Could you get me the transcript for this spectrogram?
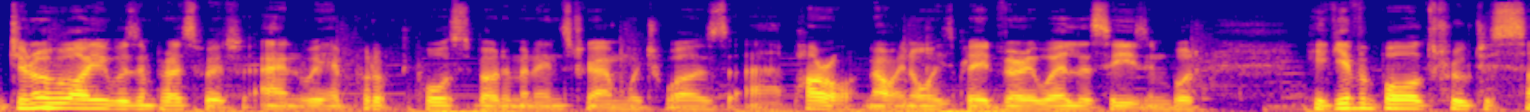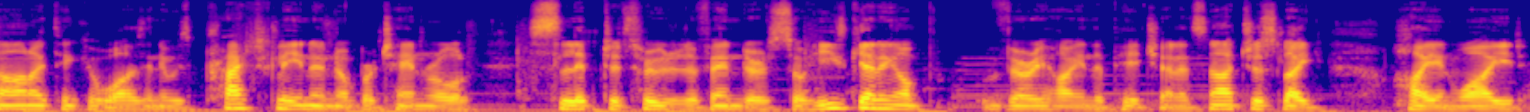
Do you know who I was impressed with? And we had put up a post about him on Instagram, which was uh, Porro. Now I know he's played very well this season, but he gave a ball through to Son, I think it was, and it was practically in a number 10 role, slipped it through the defenders. So he's getting up very high in the pitch, and it's not just like high and wide.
